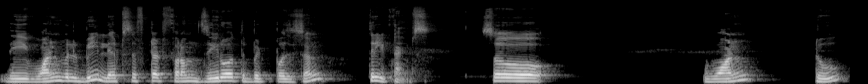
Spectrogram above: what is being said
the 1 will be left shifted from 0th bit position 3 times. So 1 2,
